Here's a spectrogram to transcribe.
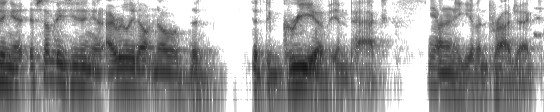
using it, if somebody's using it, I really don't know the, the degree of impact Yeah. on any given project,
